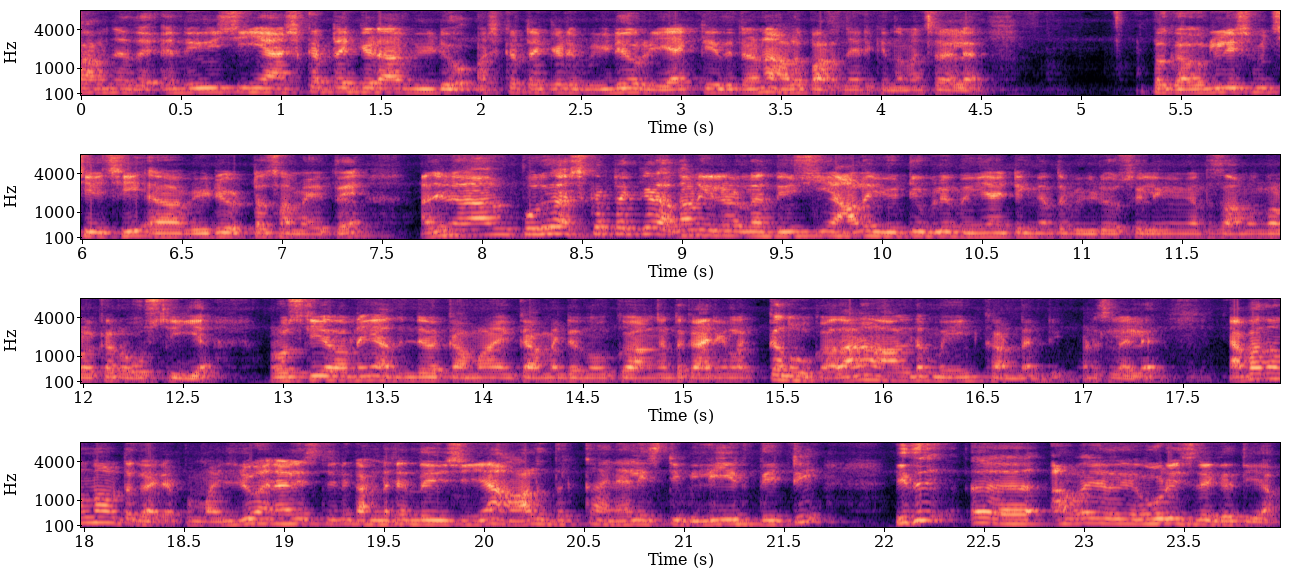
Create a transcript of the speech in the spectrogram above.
പറഞ്ഞത്. എന്ന് ചോദിച്ചു ഈ അഷ്കർ ടെക്കിയുടെ ആ വീഡിയോ അഷ്കർ ടെക്കിയുടെ വീഡിയോ റിയാക്ട് ചെയ്തിട്ടാണ് ആൾ പറഞ്ഞിരിക്കുന്നത്. മനസ്സിലായില്ലേ? ഇപ്പൊ ഗൗരി ലക്ഷ്മി ചേച്ചി വീഡിയോ ഇട്ട സമയത്ത് അതിന് പൊതുവെ അഷ്കർ അതാണ് ഇല്ല എന്താ വെച്ചാൽ ആളെ യൂട്യൂബിൽ മെയിൻ ആയിട്ട് ഇങ്ങനത്തെ വീഡിയോസ് അല്ലെങ്കിൽ ഇങ്ങനത്തെ സംഭവങ്ങളൊക്കെ റോസ്റ്റ് ചെയ്യുക റോസ്റ്റ് പറഞ്ഞാൽ അതിന്റെ കമന്റ് നോക്കുക അങ്ങനത്തെ കാര്യങ്ങളൊക്കെ നോക്കുക. അതാണ് ആളുടെ മെയിൻ കണ്ടന്റ് മനസ്സിലല്ലേ അപ്പൊ അത് ഒന്നാമത്തെ കാര്യം. അപ്പൊ മല്ലു അനാലിസ്റ്റിന്റെ കണ്ടന്റ് എന്താ വെച്ച് കഴിഞ്ഞാൽ ആൾ ഇതൊക്കെ അനാലിസ്റ്റ് വിലയിരുത്തിയിട്ട് ഇത് ഓഡിയൻസിലേക്ക് എത്തിക്കുക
